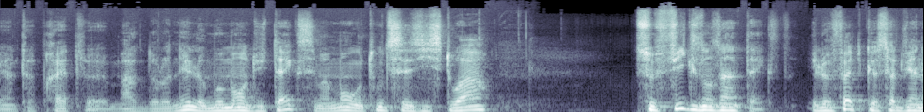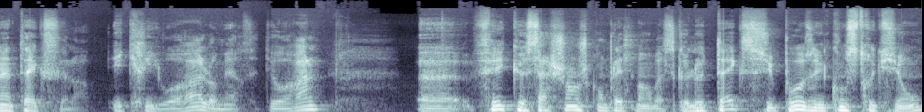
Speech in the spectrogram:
et interprète euh, Marc Delaunay, le moment du texte, c'est le moment où toutes ces histoires se fixent dans un texte. Et le fait que ça devienne un texte, alors, écrit ou oral, Homère c'était oral, fait que ça change complètement, parce que le texte suppose une construction,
